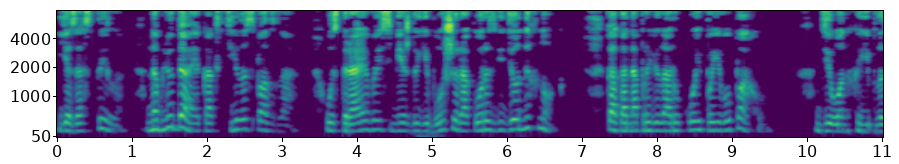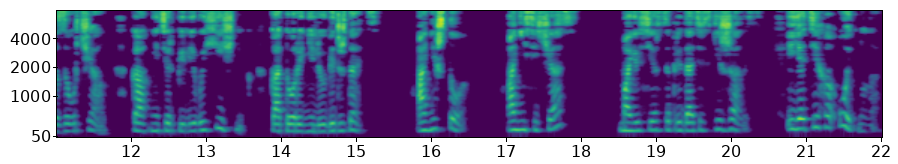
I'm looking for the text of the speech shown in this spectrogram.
Я застыла, наблюдая, как Стила сползла, устраиваясь между его широко разведенных ног, как она провела рукой по его паху. Дион хрипло заурчал, как нетерпеливый хищник, который не любит ждать. Они что? Они сейчас? Мое сердце предательски сжалось, и я тихо ойкнула,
